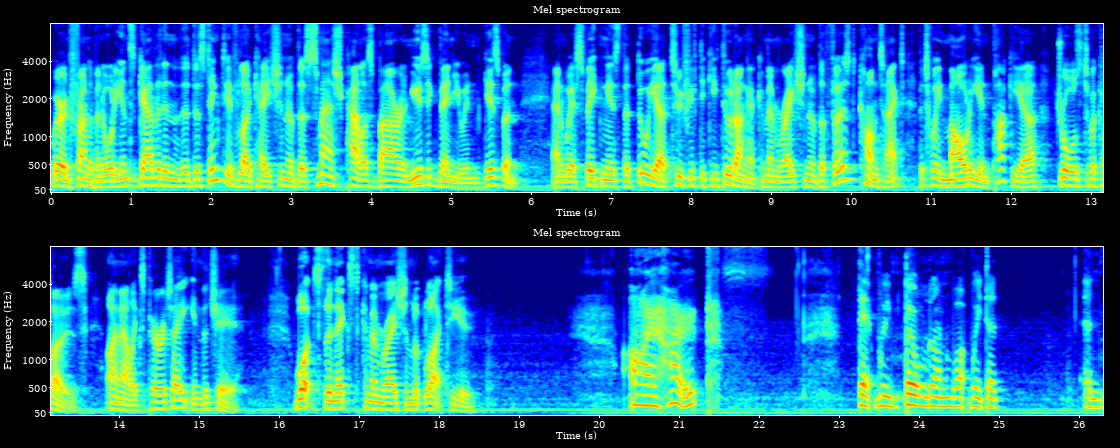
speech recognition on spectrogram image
We're in front of an audience gathered in the distinctive location of the Smash Palace Bar and Music venue in Gisborne. And we're speaking as the Tuia 250 Ki Turanga commemoration of the first contact between Māori and Pākehā draws to a close. I'm Alex Perrottet in the chair. What's the next commemoration look like to you? I hope that we build on what we did in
